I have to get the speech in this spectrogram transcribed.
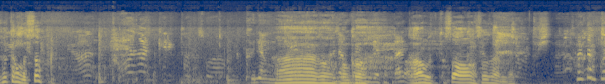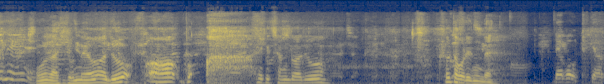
설탕 넣었어? 그냥. 아, 게더 깔끔해. 아우, 써. 써서 안 돼. 설탕 꺼내. 오늘 날씨 좋네요. 아주. 아, 뭐, 아, 이렇게 창도 아주. 설탕 어리는데. 내가 어떻게 알아?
